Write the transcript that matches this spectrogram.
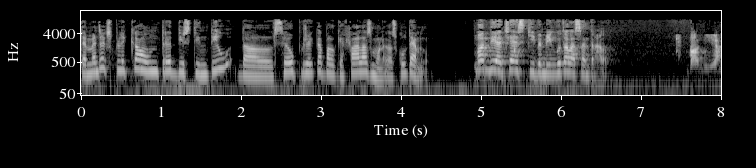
també ens explica un tret distintiu del seu projecte pel que fa a les mones. Escoltem-lo. Bon dia, Xesc, i benvingut a la central. Bon dia.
